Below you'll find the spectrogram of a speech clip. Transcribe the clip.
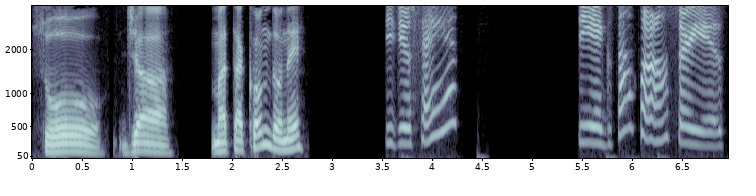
そう、じゃあ、また今度ね。Did you say it? The example answer is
